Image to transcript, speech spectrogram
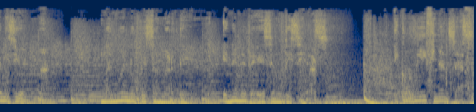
emisión. Manuel López San Martín, en MBS Noticias. Economía y finanzas.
